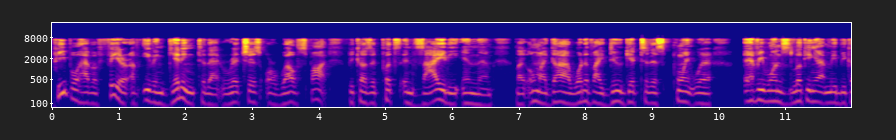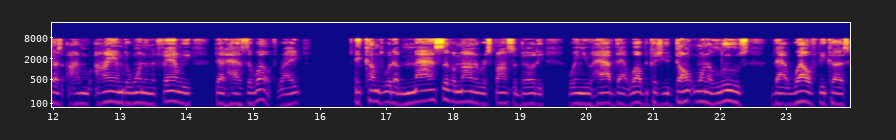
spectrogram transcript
people have a fear of even getting to that riches or wealth spot because it puts anxiety in them like oh my god what if i do get to this point where everyone's looking at me because i'm i am the one in the family that has the wealth right it comes with a massive amount of responsibility when you have that wealth because you don't want to lose that wealth because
